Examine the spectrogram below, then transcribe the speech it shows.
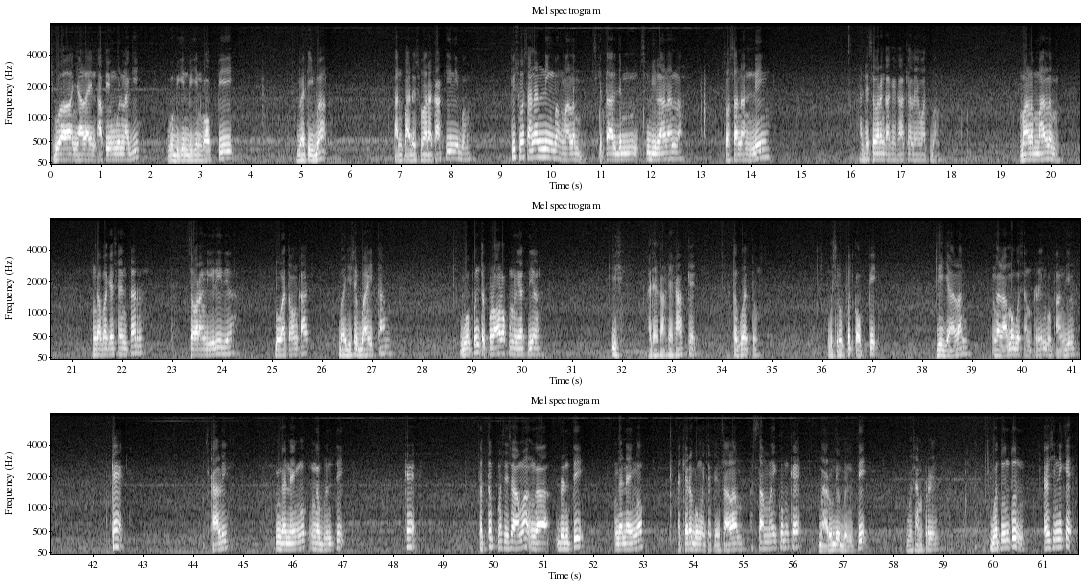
Gua nyalain api unggun lagi. Gua bikin bikin kopi. Tiba-tiba tanpa ada suara kaki nih bang. Itu suasana hening bang malam sekitar jam 9an lah. Suasana hening. Ada seorang kakek-kakek lewat bang. Malam-malam. Nggak pakai senter. Seorang diri dia. Bawa tongkat. Baju serba hitam. Gue pun terpelolok melihat dia. Ih ada kakek-kakek. Kata gue tuh. Gue seruput kopi. Di jalan nggak lama gue samperin gue panggil. Kek. Sekali. Nggak nengok nggak berhenti. Kek. Tetep masih sama nggak berhenti nggak nengok. Akhirnya gue ngucapin salam. Assalamualaikum kek. Baru dia berhenti gue samperin. Gue tuntun eh sini kek.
